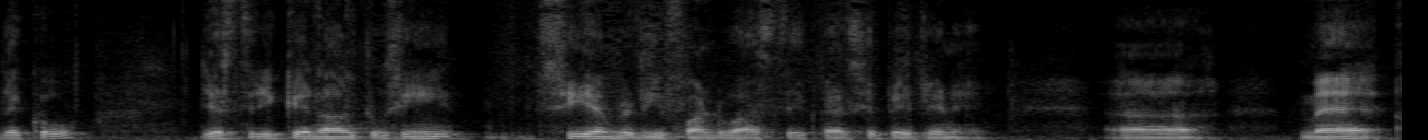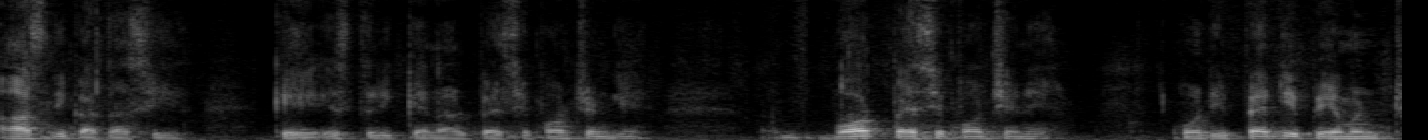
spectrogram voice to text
ਦੇਖੋ, ਜਿਸ ਤਰੀਕੇ ਨਾਲ ਤੁਸੀਂ ਸੀਐਮ ਰਿਲੀਫ ਫੰਡ ਵਾਸਤੇ ਪੈਸੇ ਭੇਜੇ ਨੇ ਮੈਂ ਆਸ ਨਹੀਂ ਕਰਦਾ ਸੀ ਕਿ ਇਸ ਤਰੀਕੇ ਨਾਲ ਪੈਸੇ ਪਹੁੰਚਣਗੇ। ਬਹੁਤ ਪੈਸੇ ਪਹੁੰਚੇ ਨੇ। ਉਹਦੀ ਪਹਿਲੀ ਪੇਮੈਂਟ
